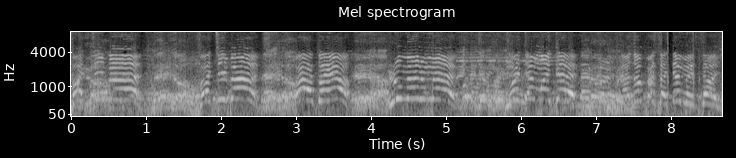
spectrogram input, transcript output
fatime fatime oyakoya lumelume mwete mwete nazopesa de message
